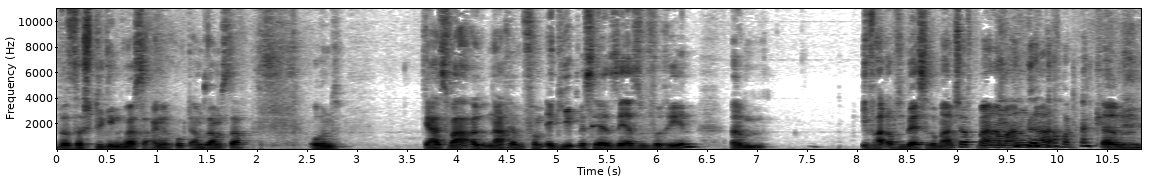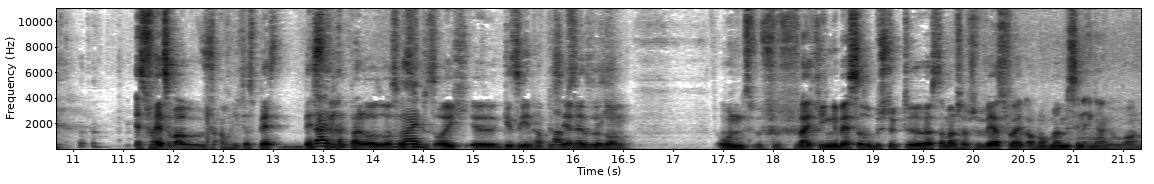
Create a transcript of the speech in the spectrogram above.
das, das Spiel gegen Hörste angeguckt am Samstag und ja, es war also nachher vom Ergebnis her sehr souverän. Ähm, ihr wart auch die bessere Mannschaft, meiner Meinung nach. Oh, danke. Ähm, es war jetzt aber auch nicht das best, beste Nein. Handball oder sowas, was Nein. ich bis euch äh, gesehen habe bisher in der Absolut Saison. Und f- vielleicht gegen eine bessere bestückte Hörster Mannschaft wäre es vielleicht auch noch mal ein bisschen enger geworden.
